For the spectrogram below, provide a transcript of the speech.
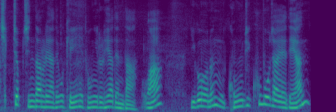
직접 진단을 해야 되고 개인이 동의를 해야 된다와 이거는 공직 후보자에 대한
